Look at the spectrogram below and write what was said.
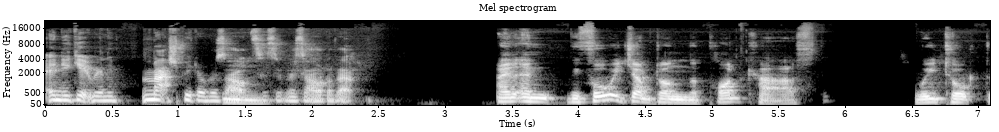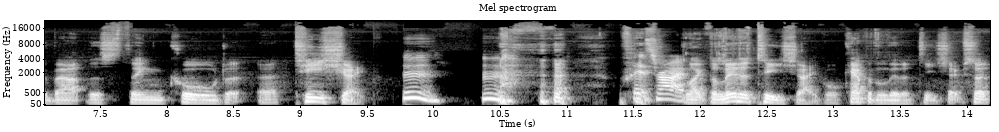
And you get really much better results mm. as a result of it. And, and before we jumped on the podcast, we talked about this thing called a T shape. Mm, mm. That's right. like the letter T shape or capital letter T shape. So,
